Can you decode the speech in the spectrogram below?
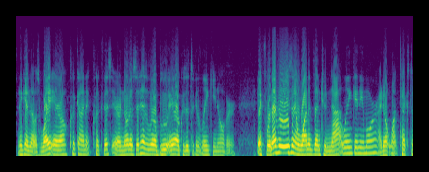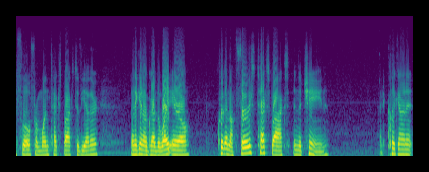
And again, that was white arrow. Click on it, click this arrow. Notice it has a little blue arrow because it's linking over. If for whatever reason I wanted them to not link anymore, I don't want text to flow from one text box to the other, then again I'll grab the white arrow, click on the first text box in the chain, I'd click on it,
